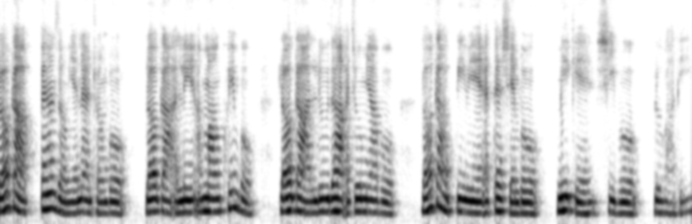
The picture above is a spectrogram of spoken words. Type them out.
လောကပန်းစုံရနံ့ထုံဖို့လောကအလင်းအမောင်ခွင်းဖို့လောကလူသားအကျိုးများဖို့လောကပြည်ပြင်အသက်ရှင်ဖို့မိခင်ရှိဖို့လိုပါသည်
